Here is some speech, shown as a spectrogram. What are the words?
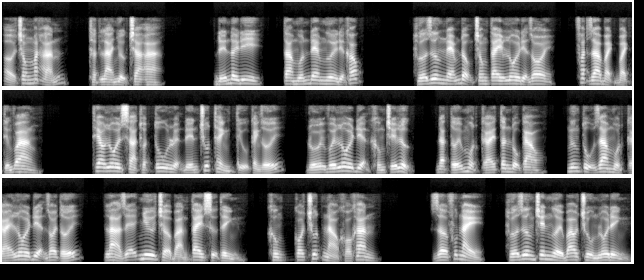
ở trong mắt hắn, thật là nhược cha a. Đến đây đi, ta muốn đem ngươi điện khóc. Hứa dương ném động trong tay lôi điện roi, phát ra bạch bạch tiếng vang. Theo lôi xà thuật tu luyện đến chút thành tựu cảnh giới, đối với lôi điện khống chế lực, đạt tới một cái tân độ cao, ngưng tụ ra một cái lôi điện roi tới, là dễ như trở bàn tay sự tình, không có chút nào khó khăn. Giờ phút này, hứa dương trên người bao trùm lôi đỉnh,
